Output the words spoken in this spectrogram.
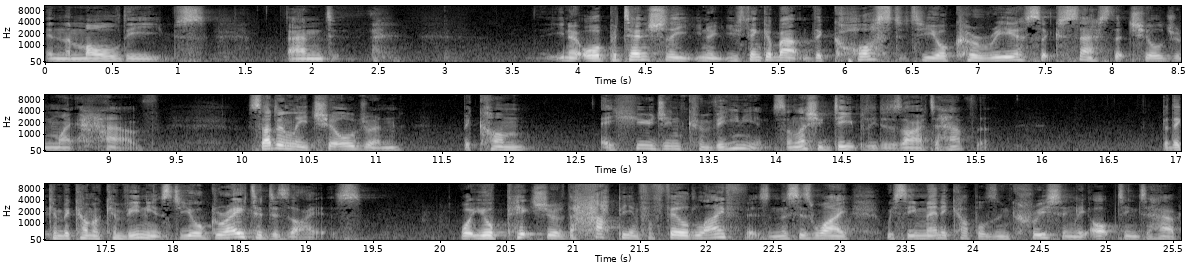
in the Maldives and you know, or potentially, you know, you think about the cost to your career success that children might have. Suddenly, children become a huge inconvenience unless you deeply desire to have them. But they can become a convenience to your greater desires, what your picture of the happy and fulfilled life is. And this is why we see many couples increasingly opting to have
